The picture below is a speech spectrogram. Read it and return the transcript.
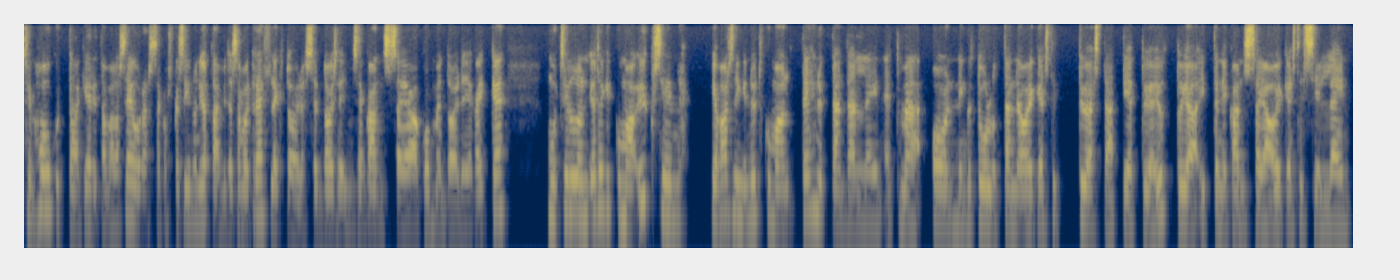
se houkuttaa eri tavalla seurassa, koska siinä on jotain, mitä sä voit reflektoida sen toisen ihmisen kanssa ja kommentoida ja kaikkea. Mutta silloin jotenkin, kun mä oon yksin, ja varsinkin nyt, kun mä oon tehnyt tämän tälleen, että mä oon niin tullut tänne oikeasti työstää tiettyjä juttuja itteni kanssa ja oikeasti silleen,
